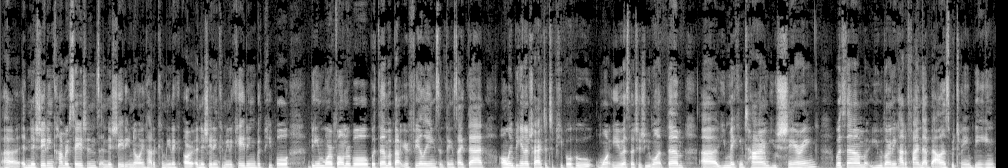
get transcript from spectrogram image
uh, initiating conversations, initiating knowing how to communicate or initiating communicating with people, being more vulnerable with them about your feelings and things like that. Only being attracted to people who want you as much as you want them, uh, you making time, you sharing with them, you learning how to find that balance between being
